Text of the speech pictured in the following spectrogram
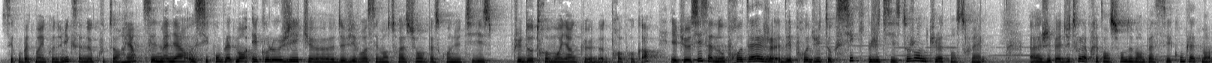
C'est complètement économique, ça ne coûte rien. C'est une manière aussi complètement écologique euh, de vivre ces menstruations parce qu'on utilise plus d'autres moyens que notre propre corps. Et puis aussi, ça nous protège des produits toxiques. J'utilise toujours une culotte menstruelle. Euh, j'ai pas du tout la prétention de m'en passer complètement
